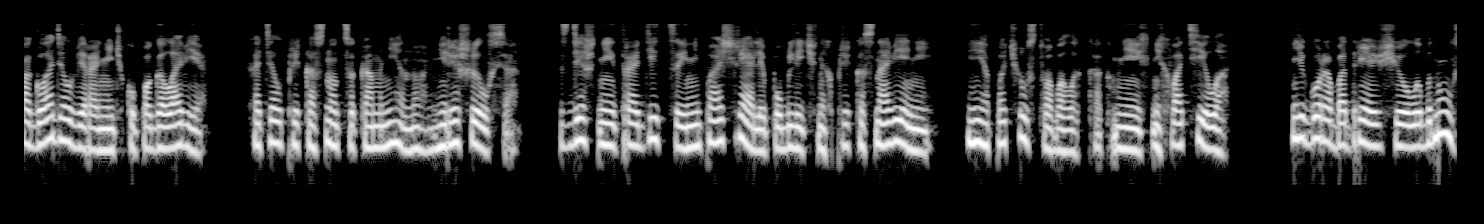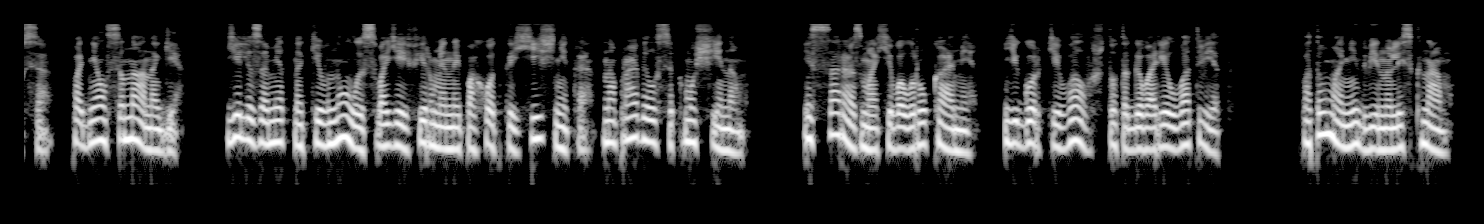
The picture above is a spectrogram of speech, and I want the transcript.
Погладил Вероничку по голове. Хотел прикоснуться ко мне, но не решился. Здешние традиции не поощряли публичных прикосновений. И я почувствовала, как мне их не хватило. Егор ободряюще улыбнулся, поднялся на ноги еле заметно кивнул и своей фирменной походкой хищника направился к мужчинам. Исса размахивал руками. Егор кивал, что-то говорил в ответ. Потом они двинулись к нам.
